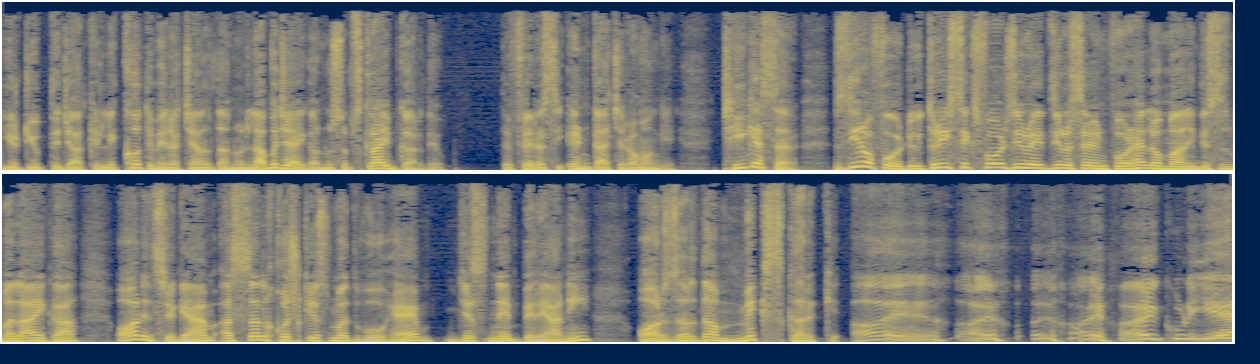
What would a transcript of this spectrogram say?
YouTube ਤੇ ਜਾ ਕੇ ਲਿਖੋ ਤੇ ਮੇਰਾ ਚੈਨਲ ਤੁਹਾਨੂੰ ਲੱਭ ਜਾਏਗਾ ਉਹਨੂੰ ਸਬਸਕ੍ਰਾਈਬ ਕਰ ਦਿਓ ਤੇ ਫਿਰ ਅਸੀਂ ਇਨ ਟੱਚ ਰਵਾਂਗੇ ਠੀਕ ਹੈ sir 0423640807 hello Mani this is Malaika on Instagram असल खुशकिस्मत वो है जिसने बिरयानी और जर्दा मिक्स करके आए हाय हाय हाय हाय कुड़िए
